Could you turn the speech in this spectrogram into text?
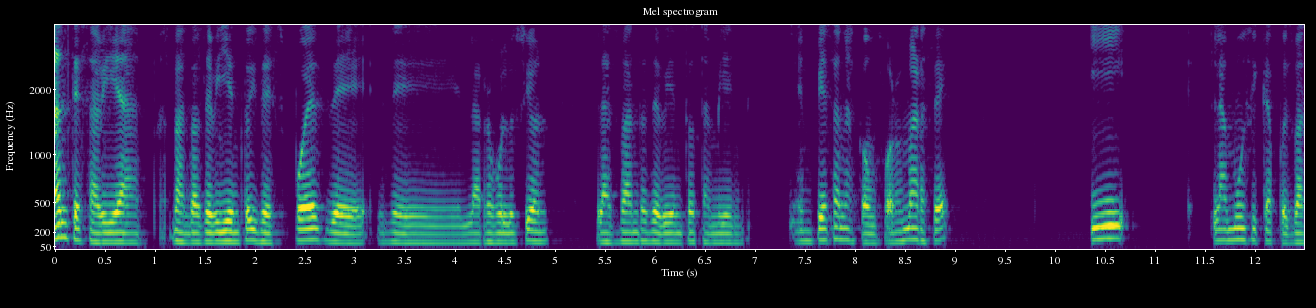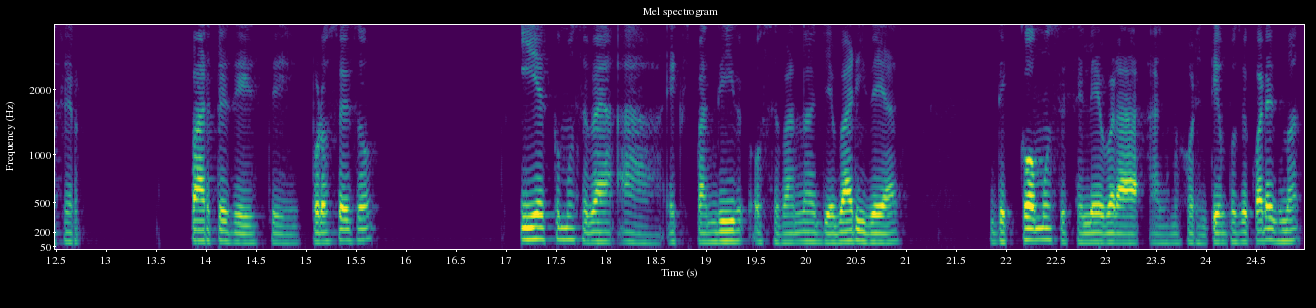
antes había bandas de viento y después de, la revolución las bandas de viento también empiezan a conformarse y la música pues va a ser parte de este proceso y es como se va a expandir o se van a llevar ideas de cómo se celebra a lo mejor en tiempos de cuaresma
